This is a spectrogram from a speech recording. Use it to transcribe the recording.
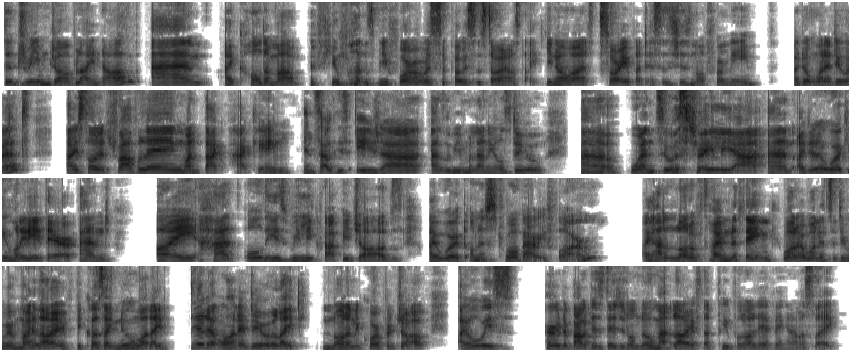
the dream job lined up and I called them up a few months before I was supposed to start. And I was like, you know what? Sorry, but this is just not for me. I don't want to do it. I started traveling, went backpacking in Southeast Asia, as we millennials do, uh, went to Australia and I did a working holiday there and I had all these really crappy jobs. I worked on a strawberry farm. I had a lot of time to think what I wanted to do in my life because I knew what I didn't want to do, like not in a corporate job. I always heard about this digital nomad life that people are living. And I was like,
